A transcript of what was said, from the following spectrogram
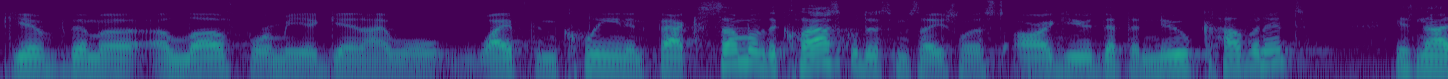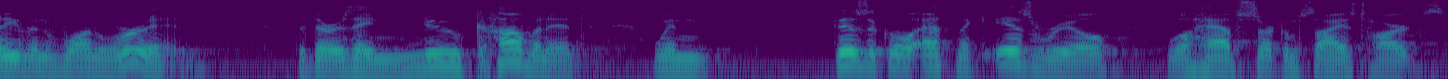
give them a, a, love for me again. I will wipe them clean. In fact, some of the classical dispensationalists argued that the new covenant is not even one we're in, that there is a new covenant when physical ethnic Israel will have circumcised hearts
